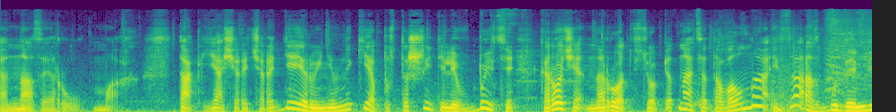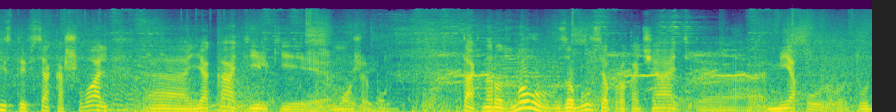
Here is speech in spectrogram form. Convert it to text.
е, Назеру Мах. Так, ящери чародії, руйнівники, опустошителі, вбивці. Коротше, народ, все, 15-та волна, і зараз буде лізти всяка шваль, е, яка тільки може бути. Так, народ знову забувся прокачати е, меху тут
